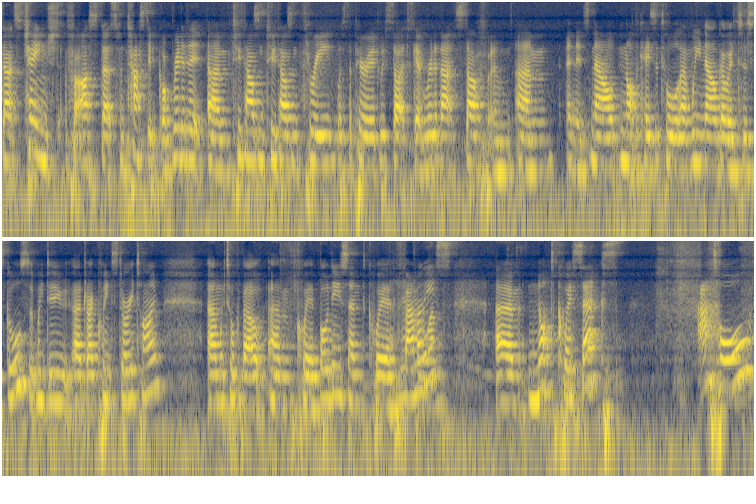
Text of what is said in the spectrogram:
that's changed for us. That's fantastic. We got rid of it um, 2000 2003 was the period we started to get rid of that stuff. And um, and it's now not the case at all. And we now go into schools that we do uh, drag queen story time. And we talk about um, queer bodies and queer families. um, not queer sex at all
